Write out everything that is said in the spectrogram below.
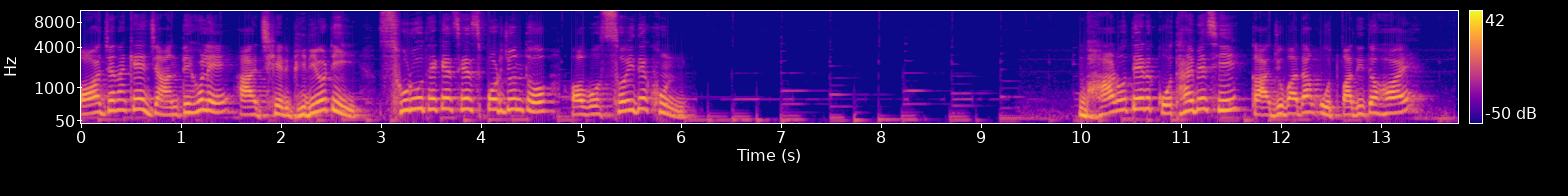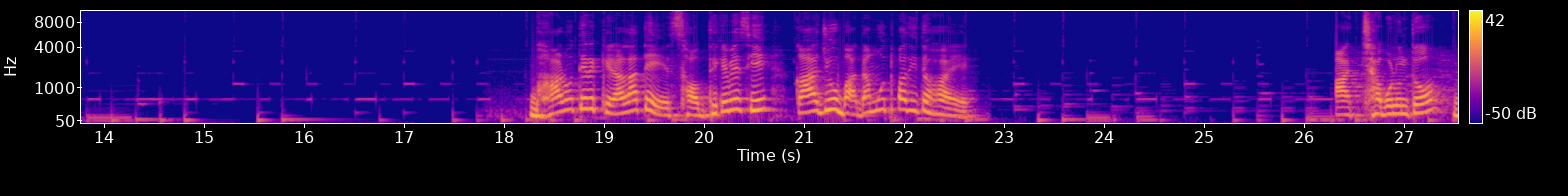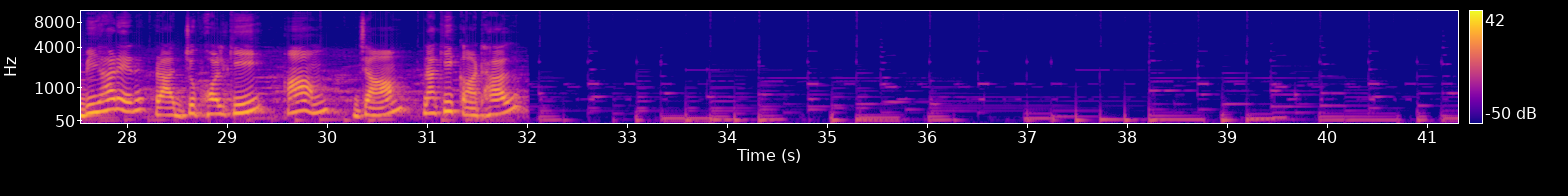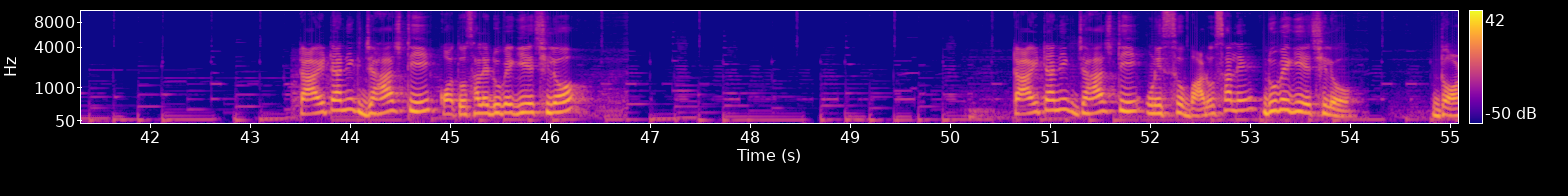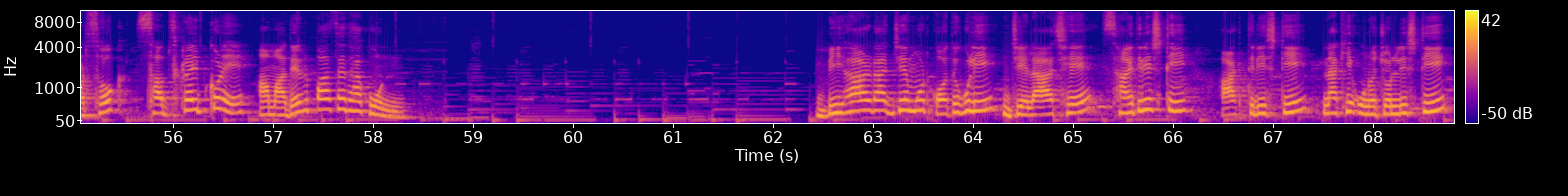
অজানাকে জানতে হলে আজকের ভিডিওটি শুরু থেকে শেষ পর্যন্ত অবশ্যই দেখুন। ভারতের কোথায় বেশি কাজু বাদাম উৎপাদিত হয়? ভারতের কেরালাতে সবথেকে বেশি কাজু বাদাম উৎপাদিত হয়। আচ্ছা বলুন তো, বিহারের রাজ্য ফল কি? আম, জাম, নাকি কাঁঠাল? টাইটানিক জাহাজটি কত সালে ডুবে গিয়েছিল? টাইটানিক জাহাজটি উনিশশো বারো সালে ডুবে গিয়েছিল। দর্শক সাবস্ক্রাইব করে আমাদের পাশে থাকুন। বিহার রাজ্যে মোট কতগুলি জেলা আছে? সাঁত্রিশটি আটত্রিশটি, নাকি উনচল্লিশটি?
